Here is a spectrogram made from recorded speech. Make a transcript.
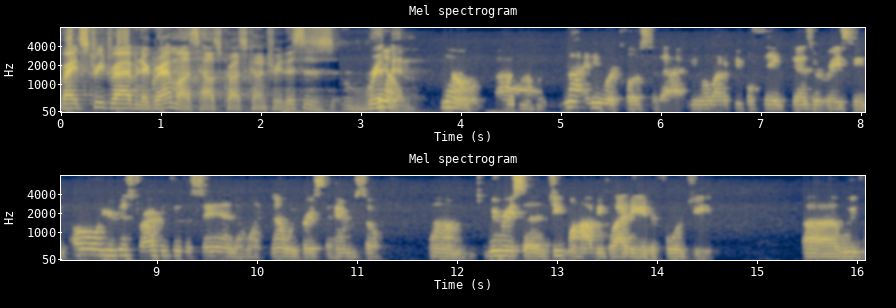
right? Street driving to grandma's house cross country. This is ripping. no, um, not anywhere close to that. You know, a lot of people think desert racing. Oh, you're just driving through the sand. I'm like, no, we've raced the hammer. So um, we race a Jeep Mojave Gladiator 4 Jeep. Uh, we've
